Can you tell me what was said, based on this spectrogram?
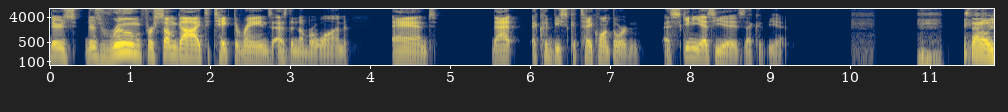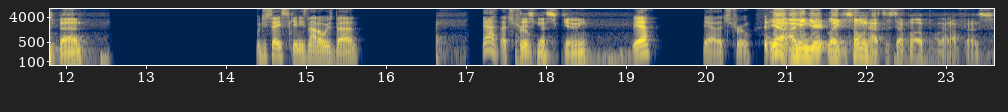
There's there's room for some guy to take the reins as the number one, and that it could be Tyquan Thornton. As skinny as he is, that could be him. He's not always bad. Would you say skinny's not always bad? Yeah, that's true. Smith skinny. Yeah, yeah, that's true. Yeah, I mean, you're like someone has to step up on that offense.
